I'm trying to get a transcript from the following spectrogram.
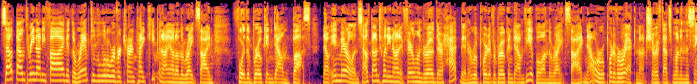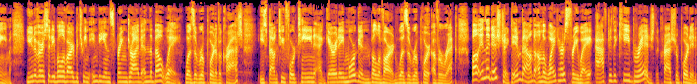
Southbound 395 at the ramp to the Little River Turnpike. Keep an eye out on the right side for the broken down bus. Now in Maryland, southbound 29 at Fairland Road, there had been a report of a broken down vehicle on the right side. Now a report of a wreck. Not sure if that's one and the same. University Boulevard between Indian Spring Drive and the Beltway was a report of a crash. Eastbound 214 at Garrett A. Morgan Boulevard was a report of a wreck. While in the district, inbound on the Whitehurst Freeway after the Key Bridge, the crash reported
